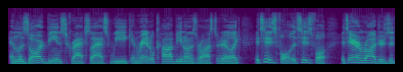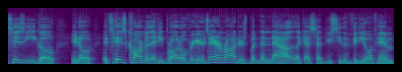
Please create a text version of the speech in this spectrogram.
and Lazard being scratched last week and Randall Cobb being on his roster, they're like, it's his fault. It's his fault. It's Aaron Rodgers. It's his ego. You know, it's his karma that he brought over here. It's Aaron Rodgers. But then now, like I said, you see the video of him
